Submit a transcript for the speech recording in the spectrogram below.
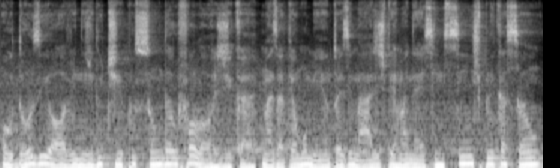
ou 12 OVNIs do tipo sonda ufológica, mas até o momento as imagens permanecem sem explicação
